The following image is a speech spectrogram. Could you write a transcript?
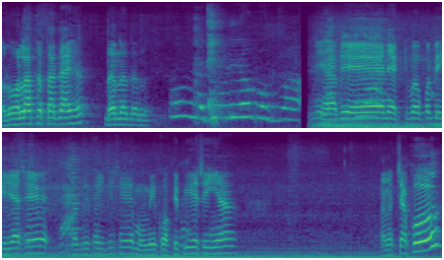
રોલા થતા જાય છે. દન દન. ને હા બેન એક્ટિવા ઉપર બેસી ગયા છે. શરદી થઈ ગઈ છે. મમ્મી કોફી પીએ છે અહીંયા. અને ચકો.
